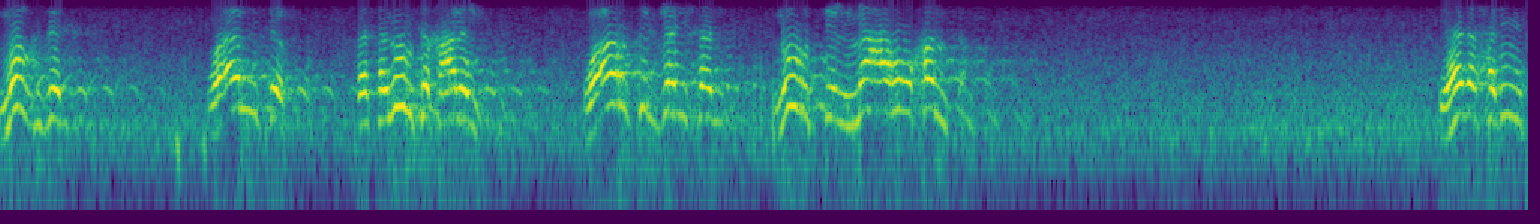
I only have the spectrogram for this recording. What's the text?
مغزك وأنفق فسننفق عليه. وأرسل جيشا نرسل معه خمسة. في هذا الحديث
